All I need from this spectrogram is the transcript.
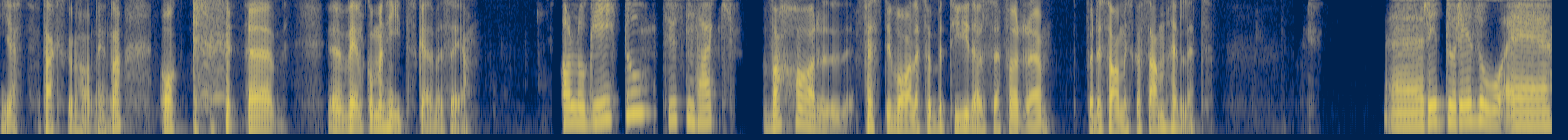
Yes, tack ska du ha Petra. Och välkommen hit ska jag väl säga. Ologito, tusen tack. Vad har festivaler för betydelse för, för det samiska samhället? Eh, Riddu Riddu är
